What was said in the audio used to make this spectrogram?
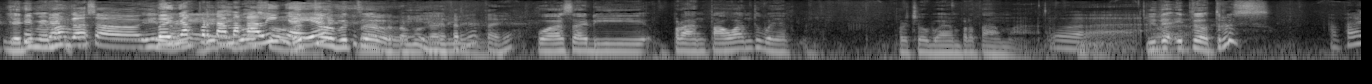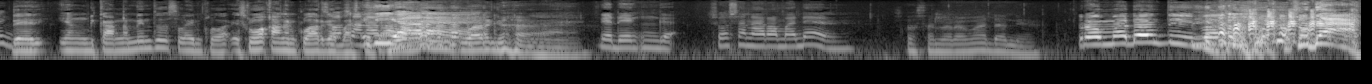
jadi dan memang gosong Banyak Jadi pertama gosong. kalinya ya. betul betul Pertama kali. Ternyata ya. puasa di perantauan tuh banyak percobaan pertama Wah, itu itu terus apalagi? dari yang dikangenin tuh selain keluarga eh, semua kangen keluarga Suasana pasti Iya. Kangen keluarga. Nah, Gak ada yang enggak. suasana Ramadan Suasana Ramadan ya. Ramadan tiba. sudah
